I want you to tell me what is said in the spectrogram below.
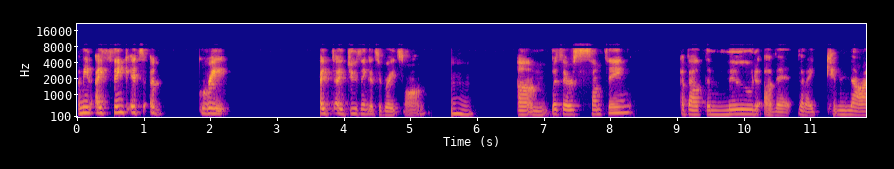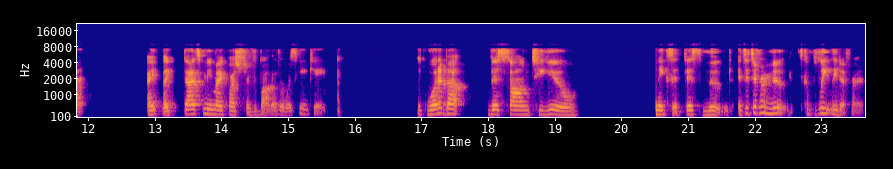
I mean, I think it's a great I I do think it's a great song. hmm Um, but there's something about the mood of it that I cannot. I like that's be my question for Bono over whiskey and cake. Like, what about this song to you makes it this mood? It's a different mood. It's completely different.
